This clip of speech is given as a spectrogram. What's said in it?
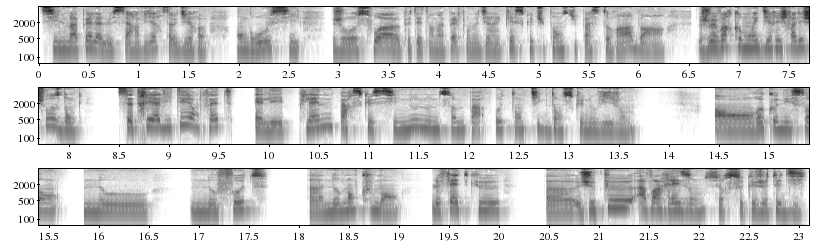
s'il m'appelle à le servir, ça veut dire, en gros, si je reçois euh, peut-être un appel pour me dire, qu'est-ce que tu penses du pastorat, ben, je vais voir comment il dirigera les choses. Donc, cette réalité, en fait, elle est pleine parce que si nous, nous ne sommes pas authentiques dans ce que nous vivons, en reconnaissant nos, nos fautes, nos manquements, le fait que euh, je peux avoir raison sur ce que je te dis,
